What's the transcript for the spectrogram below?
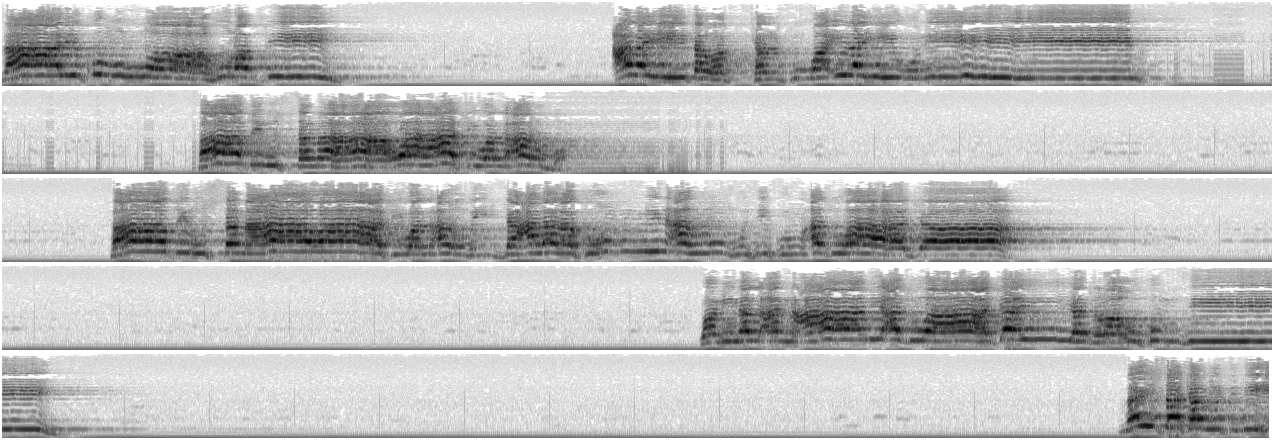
ذلكم الله ربي. عليه توكلت وإليه أنيب. فاضل السماوات والأرض. فاطر السماوات والأرض جعل لكم من أنفسكم أزواجا. ومن الأنعام أزواجا يدرأكم فيه. ليس كمثله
